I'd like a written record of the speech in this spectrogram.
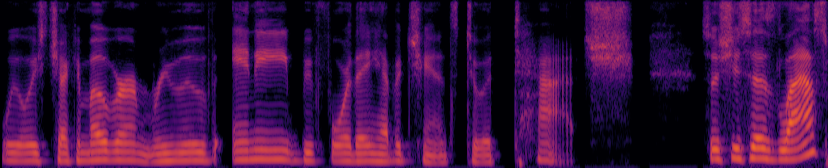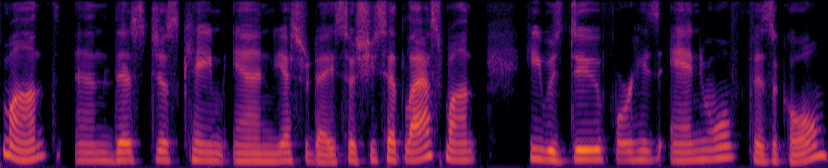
We always check him over and remove any before they have a chance to attach. So she says last month, and this just came in yesterday. So she said last month he was due for his annual physical.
